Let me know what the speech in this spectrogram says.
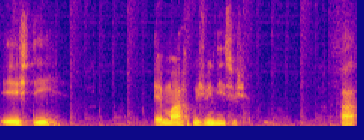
Este é Marcos Vinícius. Ah,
